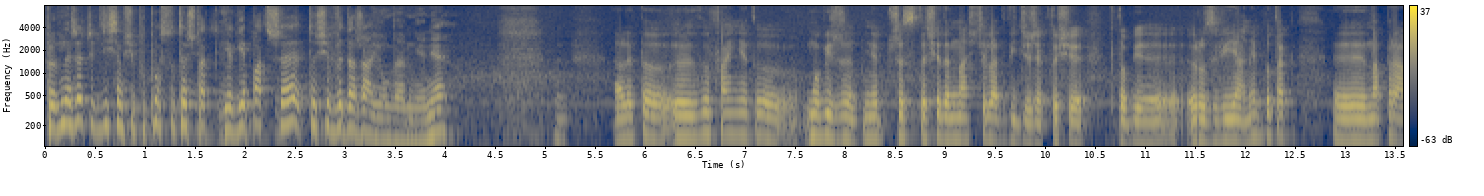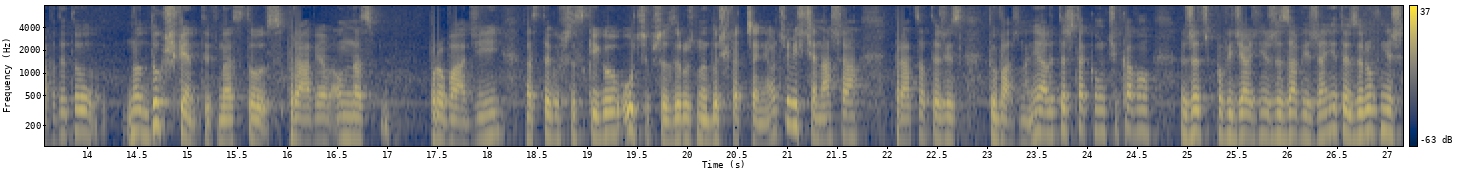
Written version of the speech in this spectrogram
pewne rzeczy gdzieś tam się po prostu też tak, jak ja patrzę, to się wydarzają we mnie, nie? Ale to, y, to fajnie to mówisz, że nie, przez te 17 lat widzisz, jak to się w tobie rozwija, nie? Bo tak naprawdę to no, Duch Święty w nas to sprawia, On nas prowadzi, nas tego wszystkiego uczy przez różne doświadczenia. Oczywiście nasza praca też jest tu ważna, nie? Ale też taką ciekawą rzecz powiedziałaś, nie? że zawierzenie to jest również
